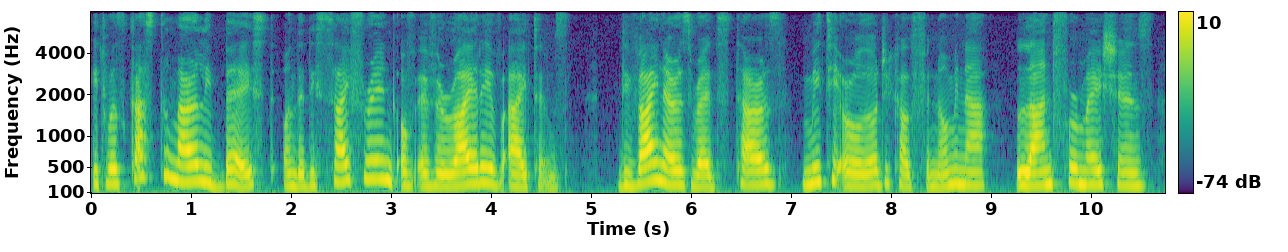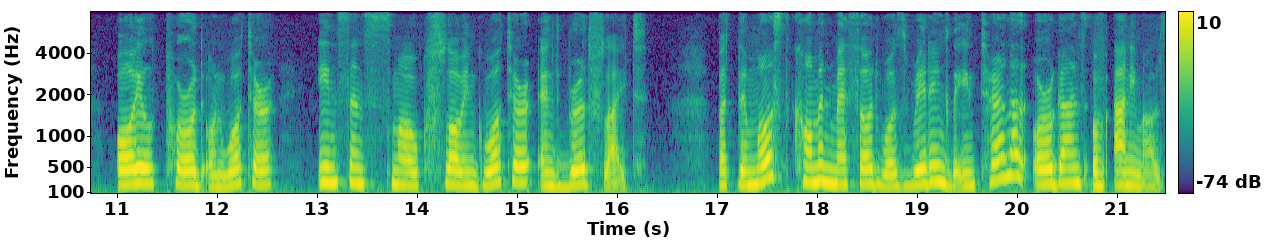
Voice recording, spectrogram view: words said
It was customarily based on the deciphering of a variety of items. Diviners read stars, meteorological phenomena, land formations, oil poured on water, incense smoke, flowing water, and bird flight. But the most common method was reading the internal organs of animals,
